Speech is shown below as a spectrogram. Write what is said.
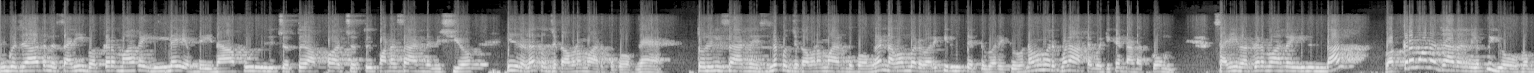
உங்க ஜாதத்துல சனி வக்கரமாக இல்லை அப்படின்னா பூர்வீக சொத்து அப்பா சொத்து பணம் சார்ந்த விஷயம் இதெல்லாம் கொஞ்சம் கவனமா இருந்துக்கோங்க. தொழில் சார்ந்த விஷயத்துல கொஞ்சம் கவனமா இருந்துக்கோங்க. நவம்பர் வரைக்கும் இருபத்தி எட்டு வரைக்கும். நவம்பருக்கு மேல ஆட்டோமேட்டிக்கா நடக்கும். சனி வக்கரமாக இருந்தால் வக்கரமான ஜாதகங்களுக்கு யோகம்.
